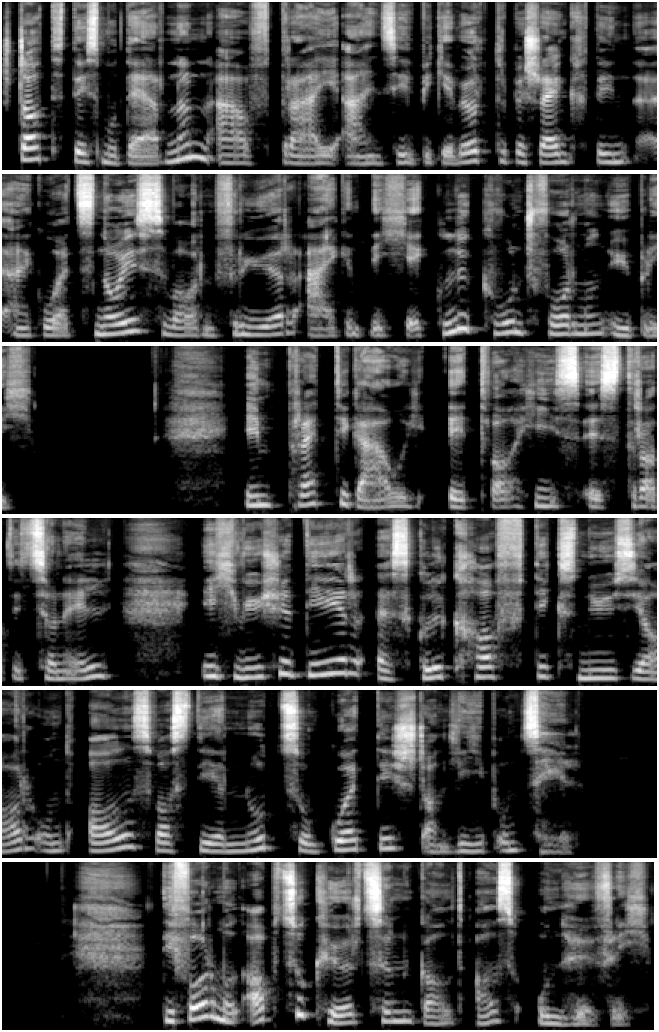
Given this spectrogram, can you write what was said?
Statt des modernen, auf drei einsilbige Wörter beschränkten ein äh, gutes Neues waren früher eigentliche Glückwunschformeln üblich. Im Prättigau etwa hieß es traditionell, ich wünsche dir es glückhaftiges neues Jahr und alles, was dir nutz und gut ist an Lieb und Seel. Die Formel abzukürzen galt als unhöflich.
